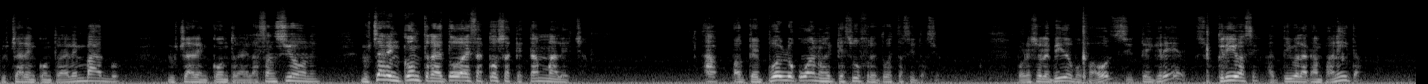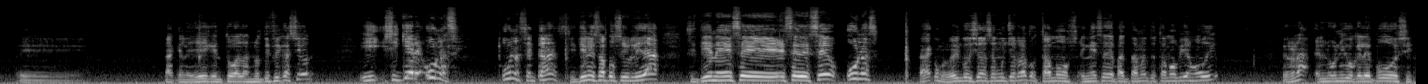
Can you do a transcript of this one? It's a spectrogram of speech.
Luchar en contra del embargo, luchar en contra de las sanciones, luchar en contra de todas esas cosas que están mal hechas. Ah, porque el pueblo cubano es el que sufre toda esta situación. Por eso le pido, por favor, si usted cree, suscríbase, active la campanita eh, para que le lleguen todas las notificaciones. Y si quiere, únase, únase al canal. Si tiene esa posibilidad, si tiene ese, ese deseo, únase. Como lo vengo diciendo hace mucho rato, estamos en ese departamento, estamos bien jodidos. Pero nada, es lo único que le puedo decir.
